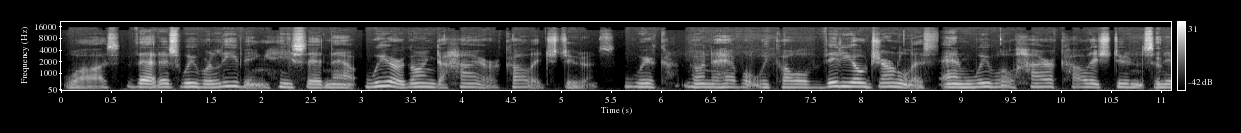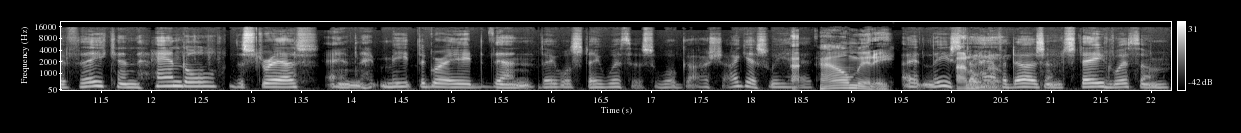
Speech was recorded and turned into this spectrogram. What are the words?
was that as we were leaving, he said, Now we are going to hire college students. We're going to have what we call video journalists, and we will hire college students. And if they can handle the stress and meet the grade, then they will stay with us. Well, gosh, I guess we had. How many? At least a half know. a dozen stayed with them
